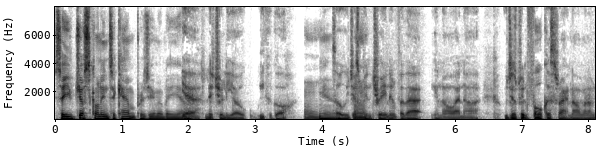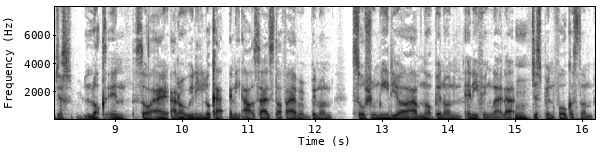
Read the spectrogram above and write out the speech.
So you've just gone into camp, presumably. Yeah. Yeah, literally a week ago. Yeah. So we've just been training for that, you know, and uh, we've just been focused right now, man. I'm just locked in. So I, I don't really look at any outside stuff. I haven't been on social media. I've not been on anything like that. Mm. Just been focused on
